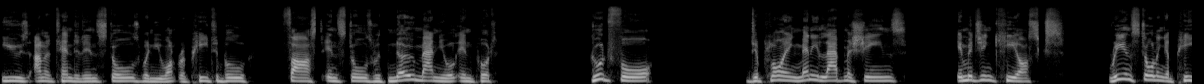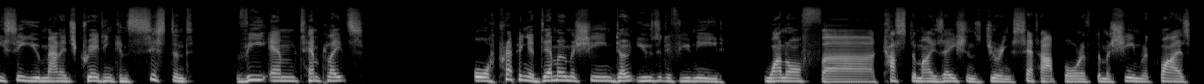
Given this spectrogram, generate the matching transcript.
Use unattended installs when you want repeatable, fast installs with no manual input good for deploying many lab machines, imaging kiosks, reinstalling a PC you manage, creating consistent VM templates, or prepping a demo machine. Don't use it if you need one-off uh, customizations during setup or if the machine requires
